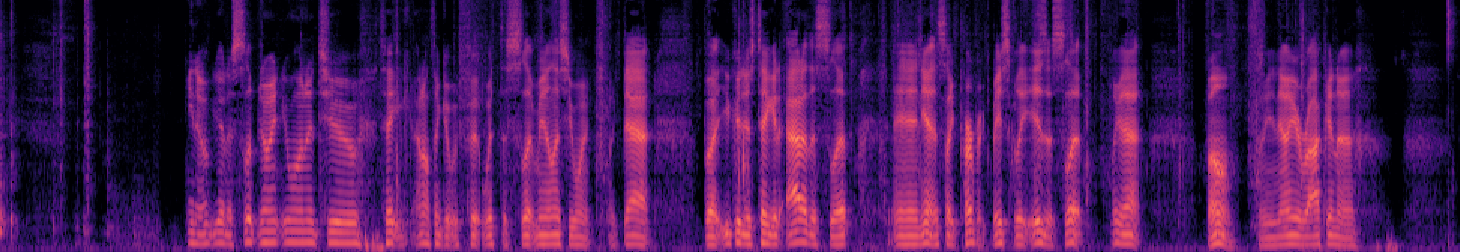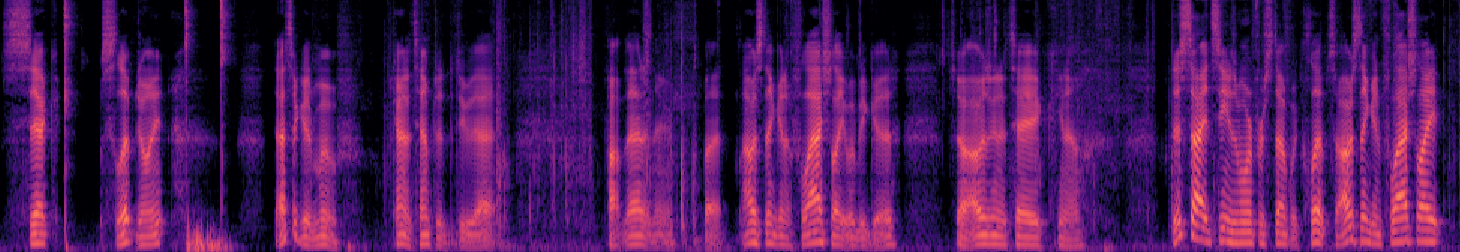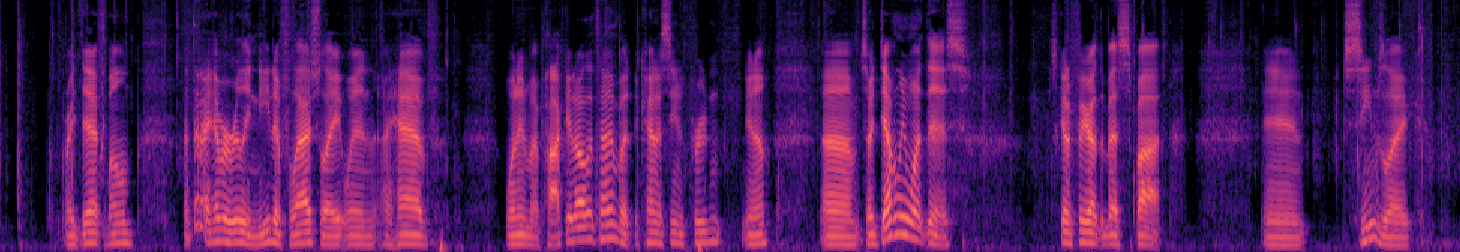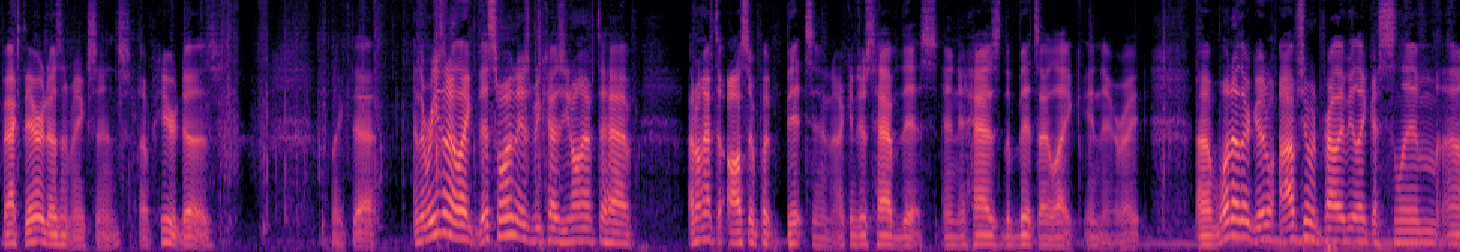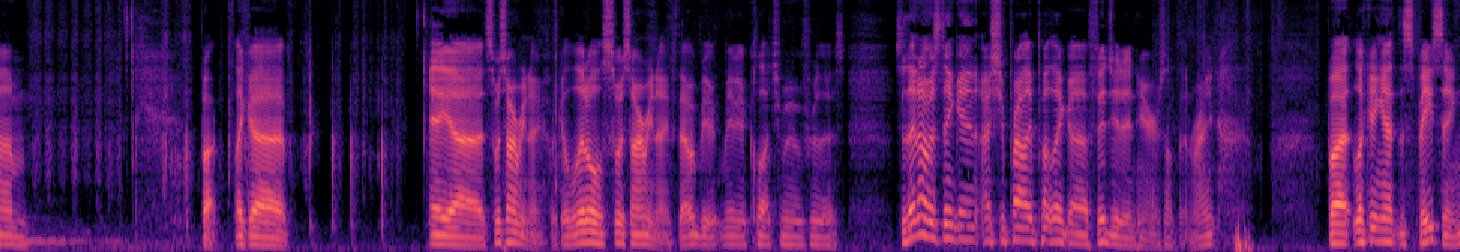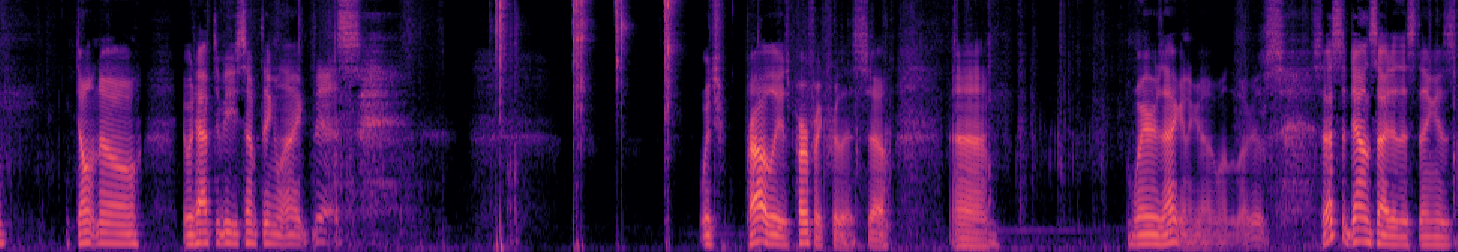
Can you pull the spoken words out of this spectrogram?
you know, you had a slip joint you wanted to take, I don't think it would fit with the slip, mean, unless you went like that. But you could just take it out of the slip. And yeah, it's like perfect. Basically is a slip. Look at that. Boom. I mean, now you're rocking a sick slip joint. That's a good move. Kind of tempted to do that. Pop that in there. But I was thinking a flashlight would be good. So I was going to take, you know, this side seems more for stuff with clips. So I was thinking flashlight right there, boom. Not that I ever really need a flashlight when I have one in my pocket all the time, but it kind of seems prudent, you know. Um, so I definitely want this. Just got to figure out the best spot. And seems like back there doesn't make sense. Up here does like that. And the reason I like this one is because you don't have to have, I don't have to also put bits in. I can just have this, and it has the bits I like in there, right? Um, one other good option would probably be like a slim, um, fuck, like a, a uh, Swiss Army knife, like a little Swiss Army knife. That would be maybe a clutch move for this. So then I was thinking I should probably put like a fidget in here or something, right? But looking at the spacing, don't know, it would have to be something like this. Which probably is perfect for this, so, um, where is that to go, motherfuckers? So that's the downside of this thing is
